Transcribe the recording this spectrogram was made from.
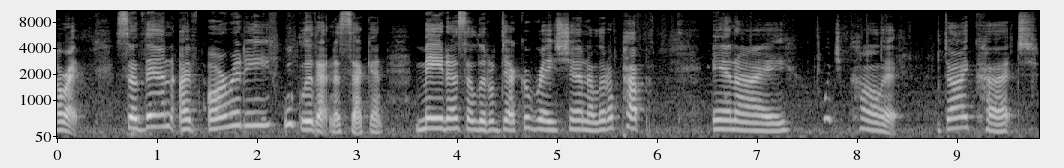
All right, so then I've already, we'll glue that in a second, made us a little decoration, a little pup, and I, what'd you call it? Die cut.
